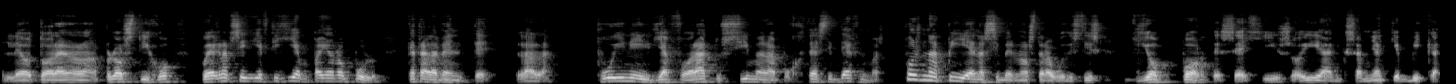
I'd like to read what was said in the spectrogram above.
Λέω τώρα έναν απλό στίχο που έγραψε η Ευτυχία Παπαγιανοπούλου. Καταλαβαίνετε, Λάλα, πού είναι η διαφορά του σήμερα από χθες στην τέχνη μας; Πώς να πει ένας σημερινός τραγουδιστής «Δυο πόρτες έχει η ζωή, άνοιξα μια και μπήκα,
